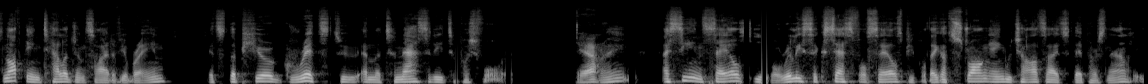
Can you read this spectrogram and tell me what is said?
It's not the intelligent side of your brain. It's the pure grit to and the tenacity to push forward, Yeah. right? I see in salespeople, really successful salespeople, they got strong angry child sides to their personality.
